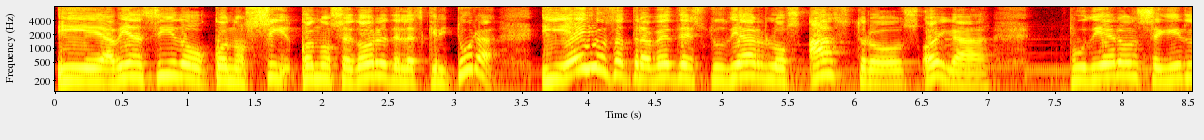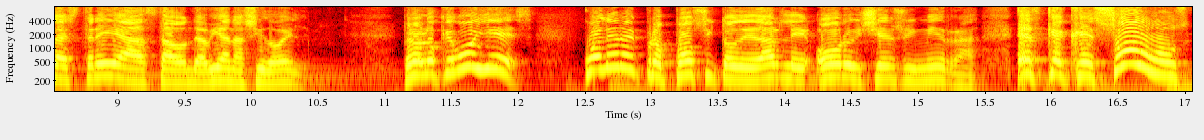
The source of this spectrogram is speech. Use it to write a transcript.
y habían sido conocedores de la escritura. Y ellos a través de estudiar los astros, oiga, pudieron seguir la estrella hasta donde había nacido él. Pero lo que voy es, ¿Cuál era el propósito de darle oro, incienso y mirra? Es que Jesús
